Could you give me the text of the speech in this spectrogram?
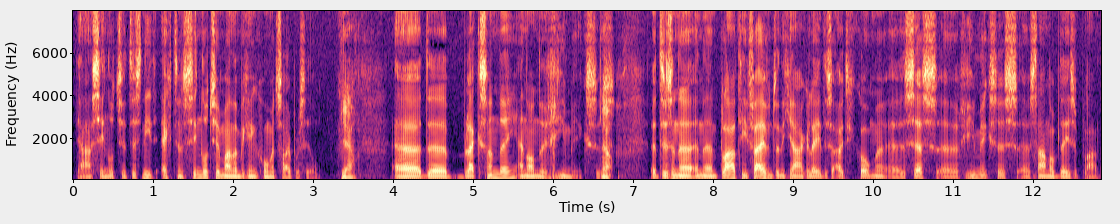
ja, singeltje. Het is niet echt een singeltje, maar dan begin ik gewoon met Cypress Hill. Ja. Eh, de Black Sunday en dan de remix. Dus Ja. Het is een, eh, een, een plaat die 25 jaar geleden is uitgekomen. Eh, zes remixes staan op deze plaat.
